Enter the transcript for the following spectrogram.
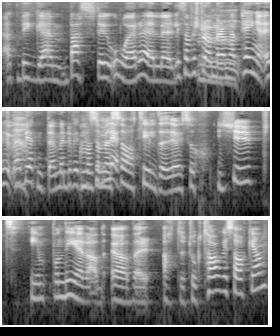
Att bygga en bastu i Åre eller liksom förstår du med de här pengarna. Jag jag vet inte men du vet det är Men så som jag lätt. sa till dig, jag är så djupt imponerad över att du tog tag i saken.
